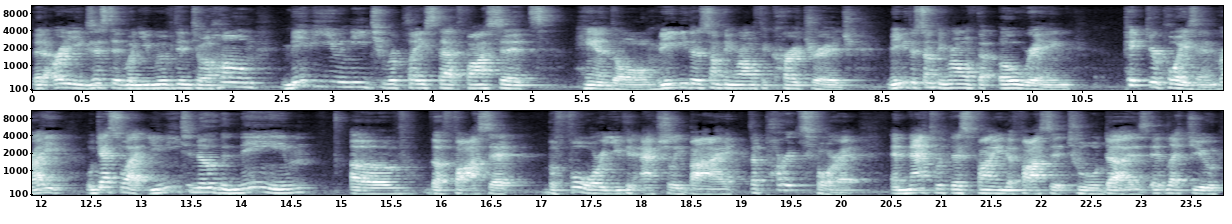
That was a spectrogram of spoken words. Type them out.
that already existed when you moved into a home, maybe you need to replace that faucet handle. Maybe there's something wrong with the cartridge. Maybe there's something wrong with the O-ring. Pick your poison, right? Well, guess what? You need to know the name of the faucet before you can actually buy the parts for it. And that's what this Find a Faucet tool does. It lets you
